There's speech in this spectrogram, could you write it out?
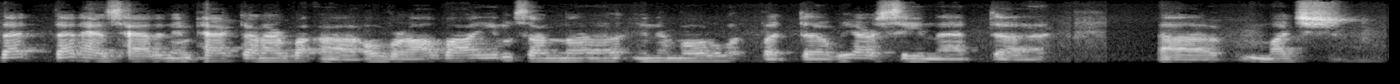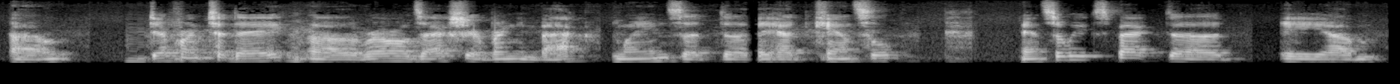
that that has had an impact on our uh, overall volumes on intermodal. But we are seeing that uh, uh, much different today. Uh, the railroads actually are bringing back lanes that uh, they had canceled, and so we expect uh, a um,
